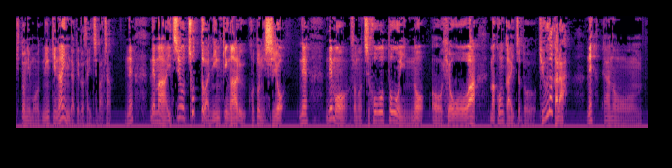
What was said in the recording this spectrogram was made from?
人にも人気ないんだけどさ、市場ちゃん。ね。で、まあ一応ちょっとは人気があることにしよう。ね。でも、その地方党員の票は、まあ今回ちょっと急だから、ね、あのー、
